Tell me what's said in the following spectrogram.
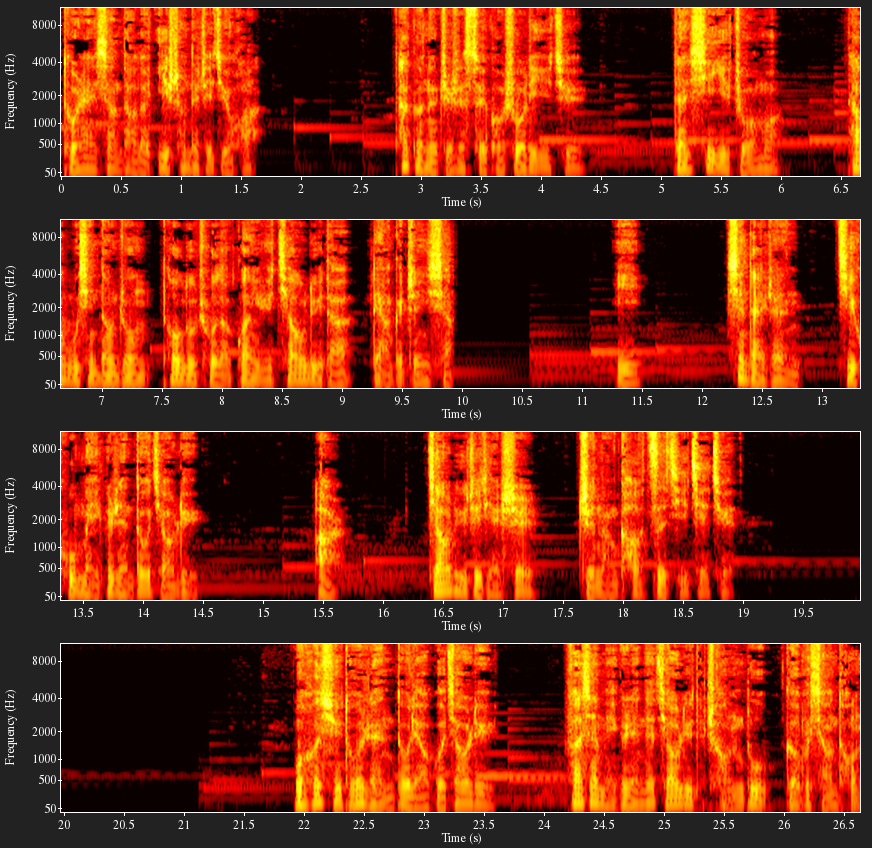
突然想到了医生的这句话。他可能只是随口说了一句，但细一琢磨，他无形当中透露出了关于焦虑的两个真相：一，现代人几乎每个人都焦虑；二，焦虑这件事只能靠自己解决。我和许多人都聊过焦虑，发现每个人的焦虑的程度各不相同。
